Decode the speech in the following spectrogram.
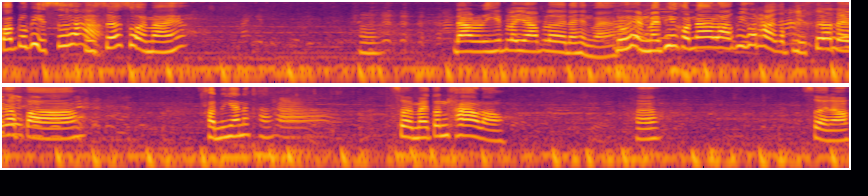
ป๊อปดูผีเสื้อผีเสื้อสวยไหมอืมดาวระยิบระยับเลยนะเห็นไหมดูเห็นไหมพี่เขาน่ารักพี่เขาถ่ายกับผีเสื้อเล็กอะป๋าขออนุญาตนะคะ สวยไหมต้นข้าวเรา ฮะ สวยเนาะ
